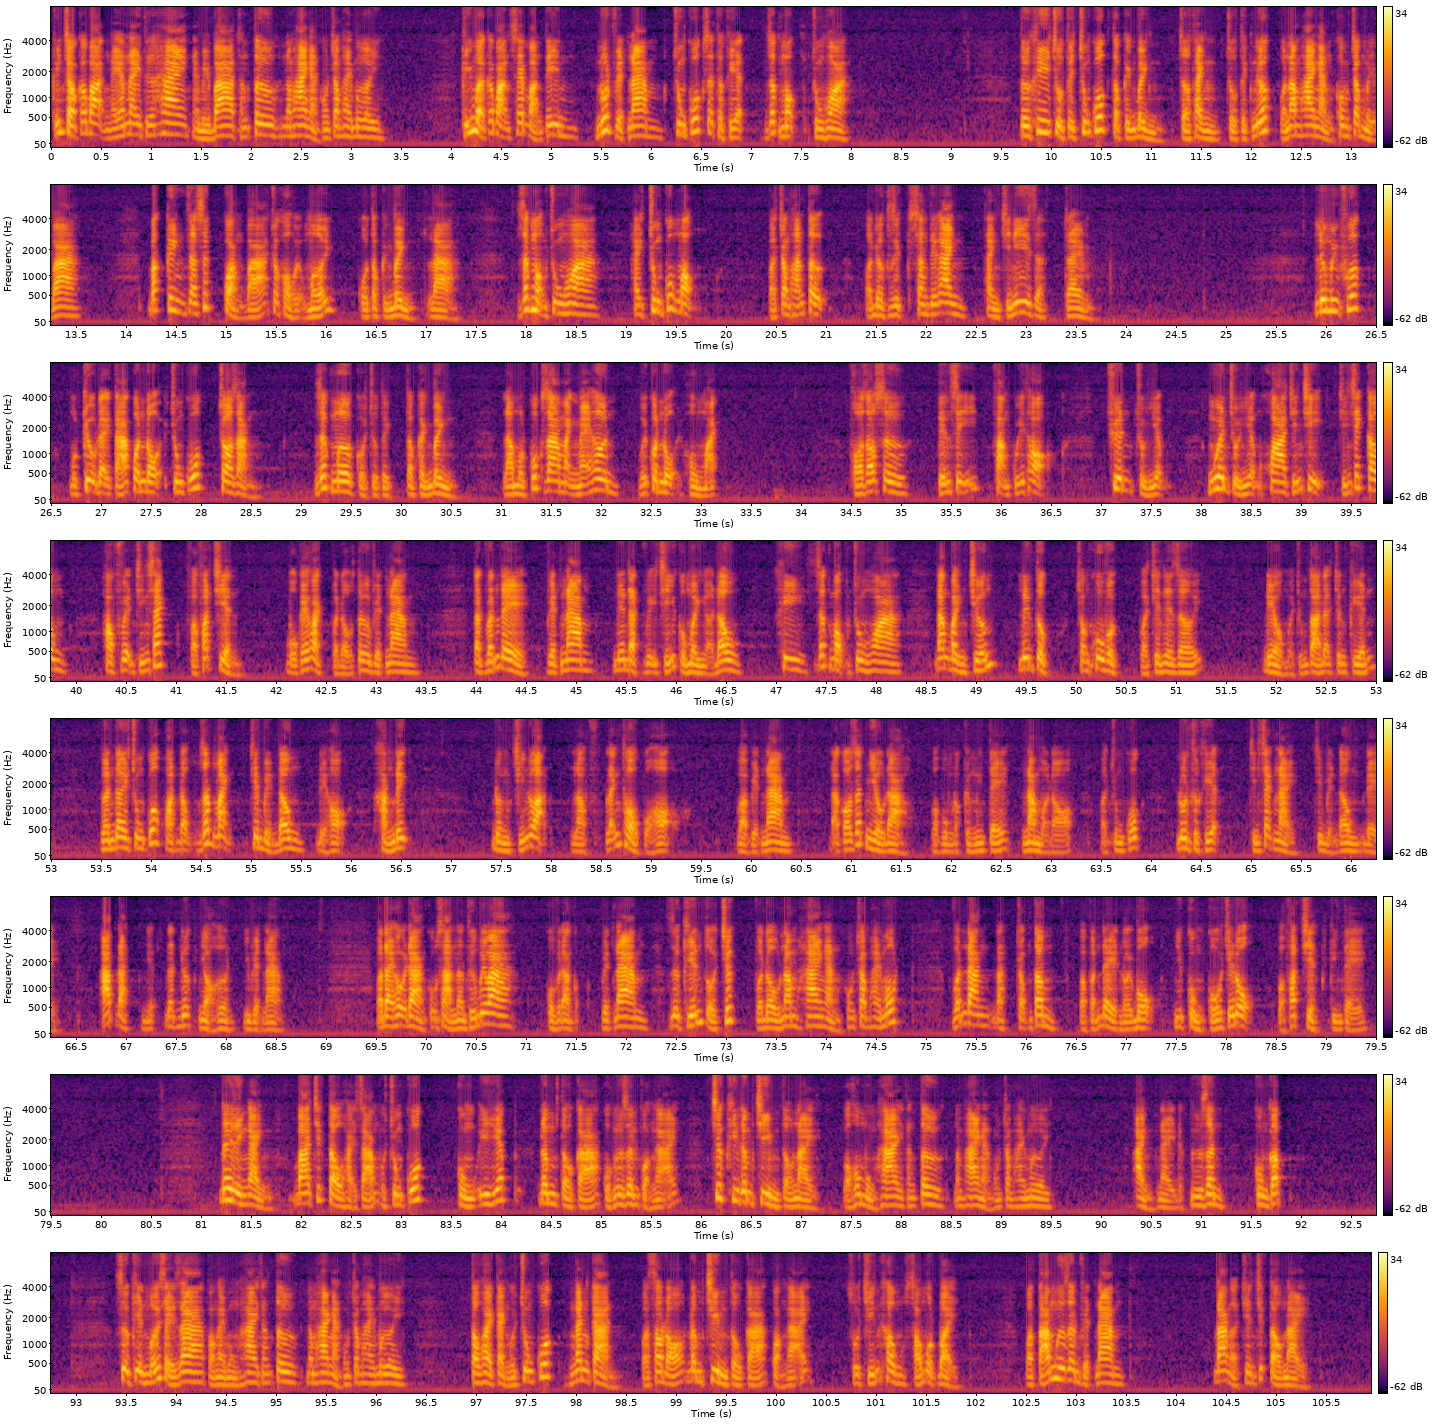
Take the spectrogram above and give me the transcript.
Kính chào các bạn ngày hôm nay thứ hai ngày 13 tháng 4 năm 2020. Kính mời các bạn xem bản tin Nuốt Việt Nam, Trung Quốc sẽ thực hiện giấc mộng Trung Hoa. Từ khi Chủ tịch Trung Quốc Tập Cận Bình trở thành Chủ tịch nước vào năm 2013, Bắc Kinh ra sức quảng bá cho khẩu hiệu mới của Tập Cận Bình là giấc mộng Trung Hoa hay Trung Quốc mộng và trong Hán tự và được dịch sang tiếng Anh thành Chinese Dream. Lưu Minh Phước, một cựu đại tá quân đội Trung Quốc cho rằng giấc mơ của Chủ tịch Tập Cảnh Bình là một quốc gia mạnh mẽ hơn với quân đội hùng mạnh. Phó giáo sư, tiến sĩ Phạm Quý Thọ, chuyên chủ nhiệm, nguyên chủ nhiệm khoa chính trị, chính sách công, Học viện Chính sách và Phát triển, Bộ Kế hoạch và Đầu tư Việt Nam, đặt vấn đề Việt Nam nên đặt vị trí của mình ở đâu khi giấc mộng Trung Hoa đang bành trướng liên tục trong khu vực và trên thế giới. Điều mà chúng ta đã chứng kiến, gần đây Trung Quốc hoạt động rất mạnh trên Biển Đông để họ khẳng định đường chín loạn là lãnh thổ của họ và Việt Nam đã có rất nhiều đảo và vùng đặc quyền kinh tế nằm ở đó và Trung Quốc luôn thực hiện chính sách này trên Biển Đông để áp đặt những đất nước nhỏ hơn như Việt Nam. Và Đại hội Đảng Cộng sản lần thứ 13 của Đảng Việt Nam dự kiến tổ chức vào đầu năm 2021 vẫn đang đặt trọng tâm vào vấn đề nội bộ như củng cố chế độ và phát triển kinh tế. Đây là hình ảnh ba chiếc tàu hải giám của Trung Quốc cùng uy hiếp đâm tàu cá của ngư dân Quảng Ngãi trước khi đâm chìm tàu này vào hôm 2 tháng 4 năm 2020. Ảnh này được ngư dân cung cấp. Sự kiện mới xảy ra vào ngày 2 tháng 4 năm 2020. Tàu hải cảnh của Trung Quốc ngăn cản và sau đó đâm chìm tàu cá Quảng Ngãi số 90617 và 8 ngư dân Việt Nam đang ở trên chiếc tàu này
